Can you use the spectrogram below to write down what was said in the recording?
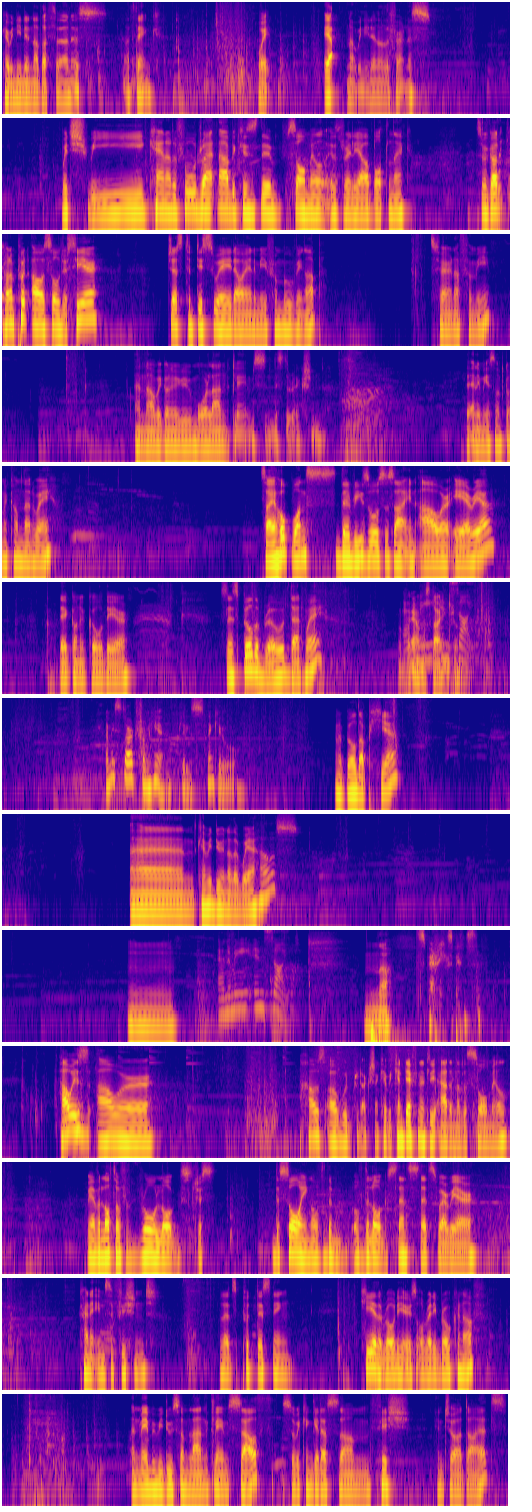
Okay, we need another furnace, I think. Wait. Yeah, no, we need another furnace. Which we cannot afford right now because the sawmill is really our bottleneck. So we're got, gonna put our soldiers here just to dissuade our enemy from moving up. It's fair enough for me. And now we're gonna do more land claims in this direction. The enemy is not gonna come that way. So I hope once the resources are in our area, they're gonna go there. So let's build a road that way. Where am I starting from? Let me start from here, please. Thank you. I'm gonna build up here. And can we do another warehouse? Mm, Enemy in sight. nah, it's very expensive. How is our... How's our wood production? Okay, we can definitely add another sawmill. We have a lot of raw logs, just the sawing of the of the logs. That's that's where we are kind of insufficient. Let's put this thing here. The road here is already broken off. And maybe we do some land claims south so we can get us some fish into our diets.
